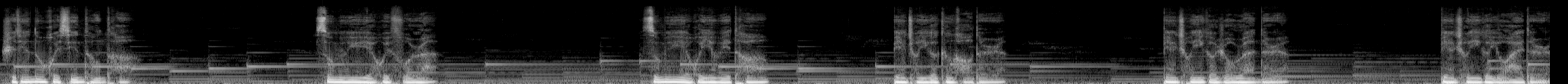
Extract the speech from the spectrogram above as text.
石天东会心疼他，苏明玉也会服软。苏明也会因为他变成一个更好的人，变成一个柔软的人，变成一个有爱的人。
